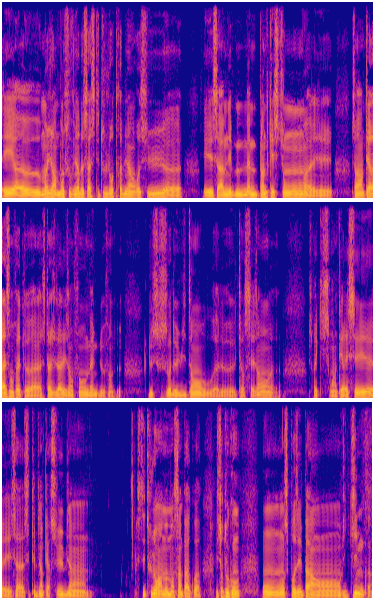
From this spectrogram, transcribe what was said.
et moi, j'ai un bon souvenir de ça. C'était toujours très bien reçu et ça a amené même plein de questions ça intéresse en fait à cet âge-là les enfants, même de, enfin, de, de, soit de 8 ans ou de 15-16 ans. Euh, c'est vrai qu'ils sont intéressés et ça c'était bien perçu, bien. C'était toujours un moment sympa quoi. Et surtout qu'on on, se posait pas en, victime quoi.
